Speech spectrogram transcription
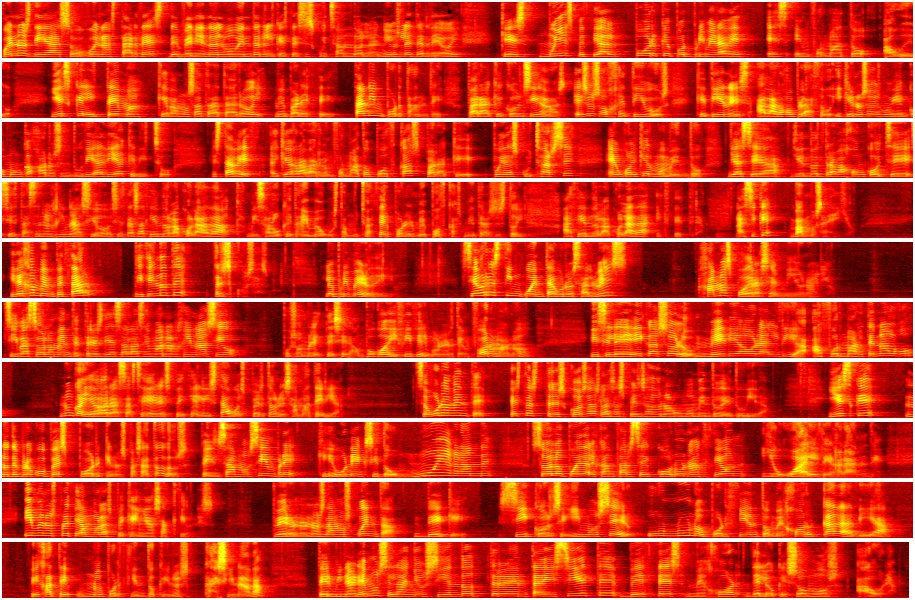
Buenos días o buenas tardes, dependiendo del momento en el que estés escuchando la newsletter de hoy, que es muy especial porque por primera vez es en formato audio. Y es que el tema que vamos a tratar hoy me parece tan importante para que consigas esos objetivos que tienes a largo plazo y que no sabes muy bien cómo encajarlos en tu día a día que he dicho, esta vez hay que grabarlo en formato podcast para que pueda escucharse en cualquier momento, ya sea yendo al trabajo en coche, si estás en el gimnasio, si estás haciendo la colada, que a mí es algo que también me gusta mucho hacer, ponerme podcast mientras estoy haciendo la colada, etc. Así que vamos a ello. Y déjame empezar diciéndote tres cosas. Lo primero de ello, si ahorras 50 euros al mes, jamás podrás ser millonario. Si vas solamente tres días a la semana al gimnasio, pues hombre, te será un poco difícil ponerte en forma, ¿no? Y si le dedicas solo media hora al día a formarte en algo, nunca llegarás a ser especialista o experto en esa materia. Seguramente estas tres cosas las has pensado en algún momento de tu vida. Y es que no te preocupes porque nos pasa a todos. Pensamos siempre que un éxito muy grande solo puede alcanzarse con una acción igual de grande. Y menospreciamos las pequeñas acciones. Pero no nos damos cuenta de que si conseguimos ser un 1% mejor cada día, fíjate, un 1% que no es casi nada, terminaremos el año siendo 37 veces mejor de lo que somos ahora.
